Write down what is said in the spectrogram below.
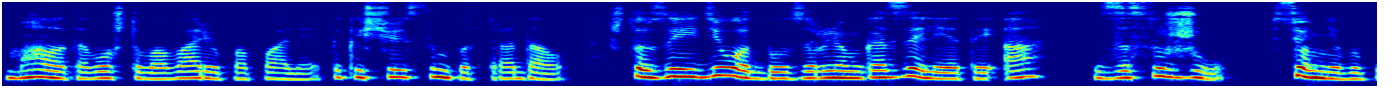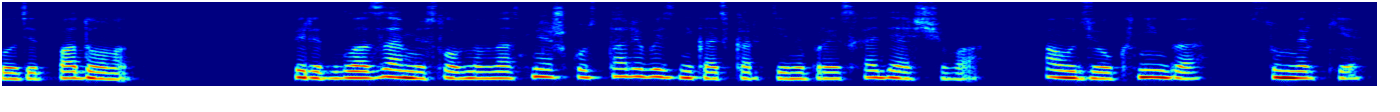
Мало того, что в аварию попали, так еще и сын пострадал. Что за идиот был за рулем «Газели» этой, а? Засужу. Все мне выплатит подонок. Перед глазами, словно в насмешку, стали возникать картины происходящего. Аудиокнига, сумерки,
